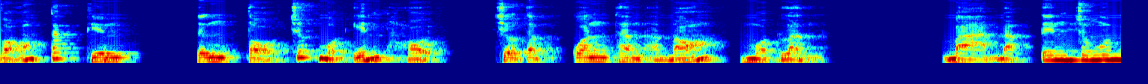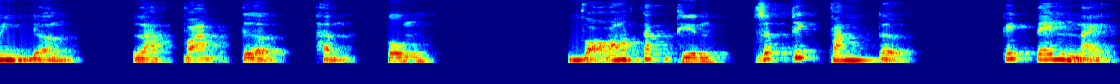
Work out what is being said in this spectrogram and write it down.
Võ Tắc Thiên từng tổ chức một yến hội triệu tập quân thần ở đó một lần. Bà đặt tên cho ngôi minh đường là Vạn Tượng Thần Cung. Võ Tắc Thiên rất thích văn tự. Cái tên này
